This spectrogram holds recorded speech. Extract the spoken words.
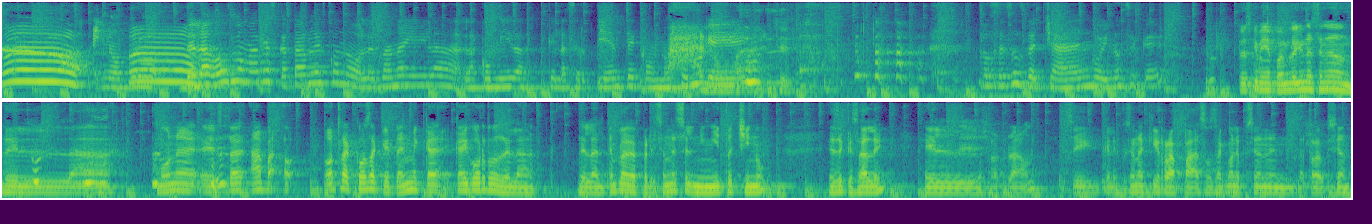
¡ah! Ay, no, pero de la dos lo más rescatable es cuando les dan ahí la, la comida. Que la serpiente con no sé Ah, qué. no manches. Los sesos de chango y no sé qué. Pero es que, mira, por ejemplo, hay una escena donde la mona está. Ah, va- o- otra cosa que también me cae, cae gordo de la, de la- del Templo de la Perdición es el niñito chino. Ese que sale. El. Short round. Sí, que le pusieron aquí rapaz. O sea, como le pusieron en la traducción.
